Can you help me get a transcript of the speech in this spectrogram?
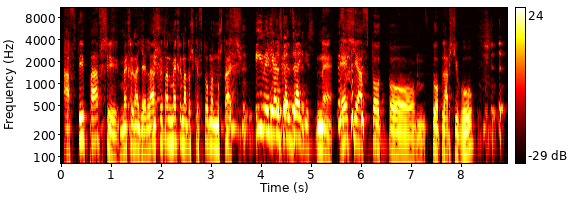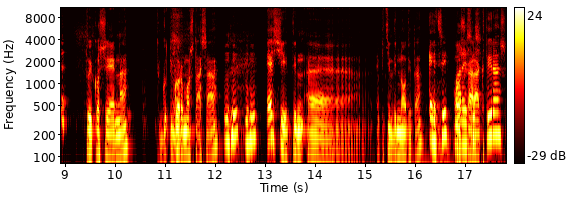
Αυτή η παύση μέχρι να γελάσω ήταν μέχρι να το σκεφτώ με μουστάκι. Είναι Γιάννης Καλιτζάκης. Ναι, έχει αυτό το του οπλαρχηγού του 21, την, την κορμοστάσα. Έχει την ε, επικινδυνότητα Έτσι, μου ως αρέσεις. χαρακτήρας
